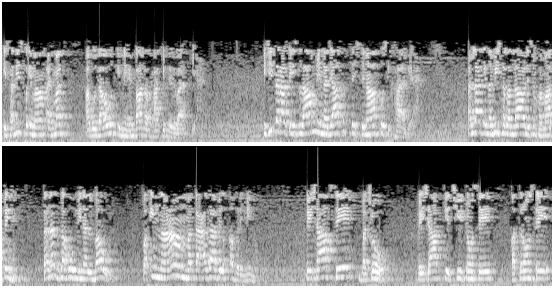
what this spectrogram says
اس حدیث کو امام احمد، ابو داود ابن حبان اور حاکم نے روایت کیا ہے۔ اسی طرح سے اسلام میں نجاست سے اجتناب کو سکھایا گیا ہے۔ اللہ کے نبی صلی اللہ علیہ وسلم فرماتے ہیں تنزہ من البول فإن عامة عذاب القبر منه پیشاب سے بچو، پیشاب کے چھیٹوں سے، قطروں سے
